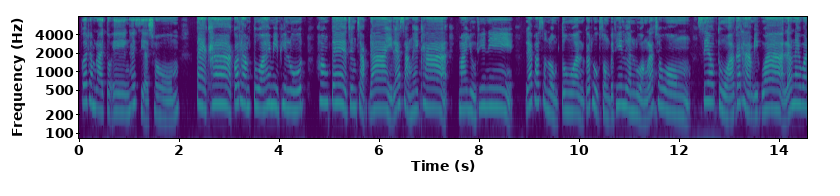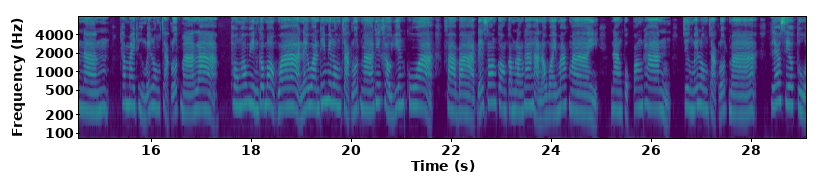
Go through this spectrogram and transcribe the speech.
เพื่อทำลายตัวเองให้เสียโฉม แต่ข้าก็ทำตัวให้มีพิรุษฮ่องเต้จึงจับได้และสั่งให้ข้ามาอยู่ที่นี่ และพระสนมตวนก็ถูกส่งไปที่เรือนหลวงราชวงศ์เซี่ยวตั๋วก็ถามอีกว่า แล้วในวันนั้นทำไมถึงไม่ลงจากรถม้าล่ะ ทงอวินก็บอกว่าในวันที่ไม่ลงจากรถม้าที่เขาเยี่ยนกัวฝ่าบาทได้ซ่อนกองกำลังทหารเอาไว้มากมาย นางปกป้องท่าน จึงไม่ลงจากรถม้า แล้วเซียวตั๋ว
